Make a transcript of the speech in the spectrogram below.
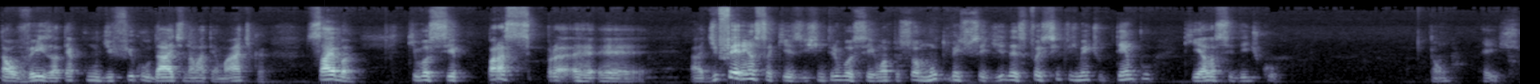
talvez até com dificuldades na matemática, saiba que você, para, para é, é, a diferença que existe entre você e uma pessoa muito bem sucedida foi simplesmente o tempo que ela se dedicou. Então, é isso.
